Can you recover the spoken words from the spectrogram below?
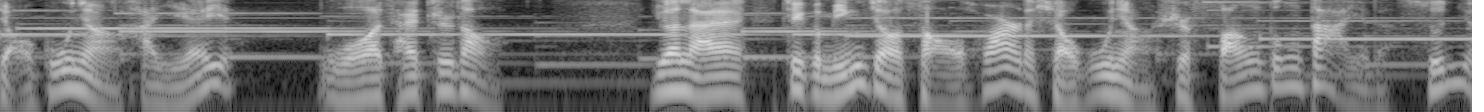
小姑娘喊爷爷，我才知道，原来这个名叫枣花的小姑娘是房东大爷的孙女。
